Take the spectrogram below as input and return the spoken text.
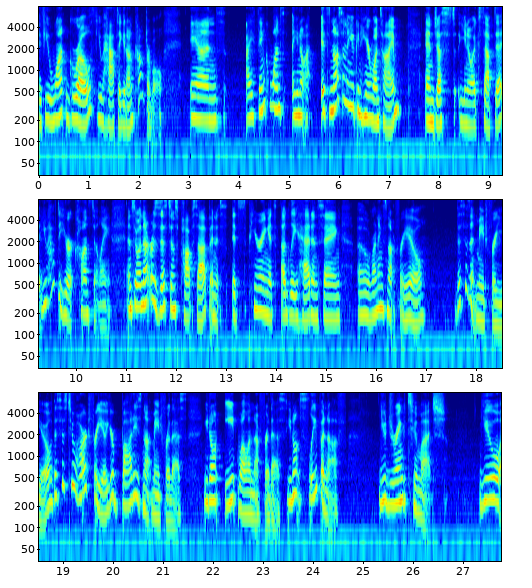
If you want growth, you have to get uncomfortable. And I think once, you know, it's not something you can hear one time and just you know accept it. You have to hear it constantly. And so when that resistance pops up and it's it's peering its ugly head and saying oh running's not for you. This isn't made for you. This is too hard for you. Your body's not made for this. You don't eat well enough for this. You don't sleep enough. You drink too much you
